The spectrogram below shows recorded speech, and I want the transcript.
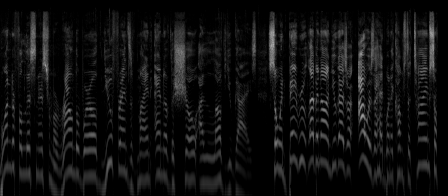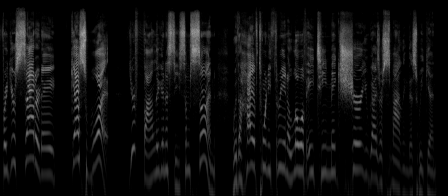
wonderful listeners from around the world, new friends of mine and of the show. I love you guys. So, in Beirut, Lebanon, you guys are hours ahead when it comes to time. So, for your Saturday, guess what? You're finally to see some sun. With a high of 23 and a low of 18, make sure you guys are smiling this weekend.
